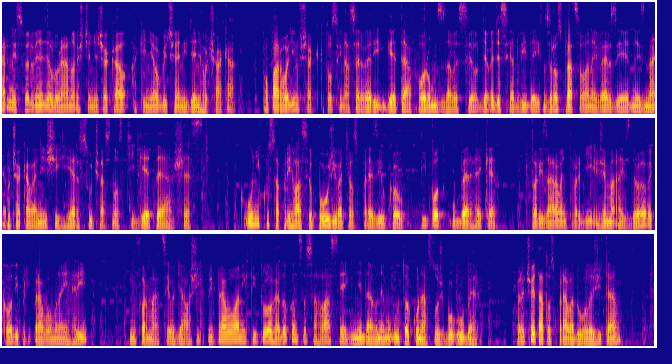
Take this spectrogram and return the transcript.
Herný svet v nedelu ráno ešte nečakal, aký neobyčajný deň ho čaká. O pár hodín však kto si na serveri GTA Forums zavesil 90 videí z rozpracovanej verzie jednej z najočakávanejších hier v súčasnosti GTA 6. K úniku sa prihlásil používateľ s prezývkou Typod Uber Hacker, ktorý zároveň tvrdí, že má aj zdrojové kódy pripravovanej hry, informácie o ďalších pripravovaných tituloch a dokonca sa hlási aj k nedávnemu útoku na službu Uber. Prečo je táto správa dôležitá?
